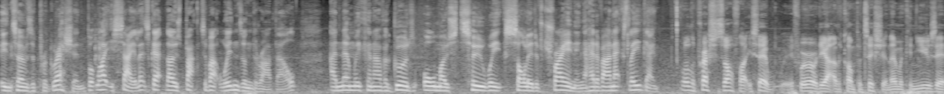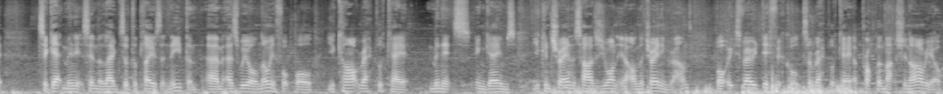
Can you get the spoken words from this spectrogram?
in terms of progression, but like you say, let's get those back-to-back wins under our belt, and then we can have a good almost two weeks solid of training ahead of our next league game. Well, the pressure's off, like you say. If we're already out of the competition, then we can use it to get minutes in the legs of the players that need them. Um, as we all know in football, you can't replicate minutes in games. You can train as hard as you want on the training ground, but it's very difficult to replicate a proper match scenario.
